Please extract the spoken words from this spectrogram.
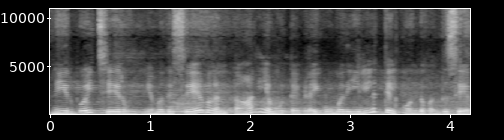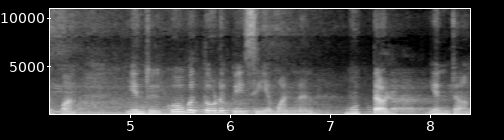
நீர் போய் சேரும். எமது சேவகன் தானிய முட்டைகளை உமது இல்லத்தில் கொண்டு வந்து சேர்ப்பான் என்று கோபத்தோடு பேசிய மன்னன் முட்டாள் என்றான்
